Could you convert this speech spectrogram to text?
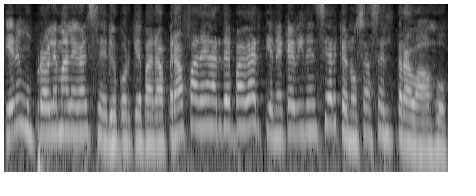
Tienen un problema legal serio porque para Prafa dejar de pagar tiene que evidenciar que no se hace el trabajo.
